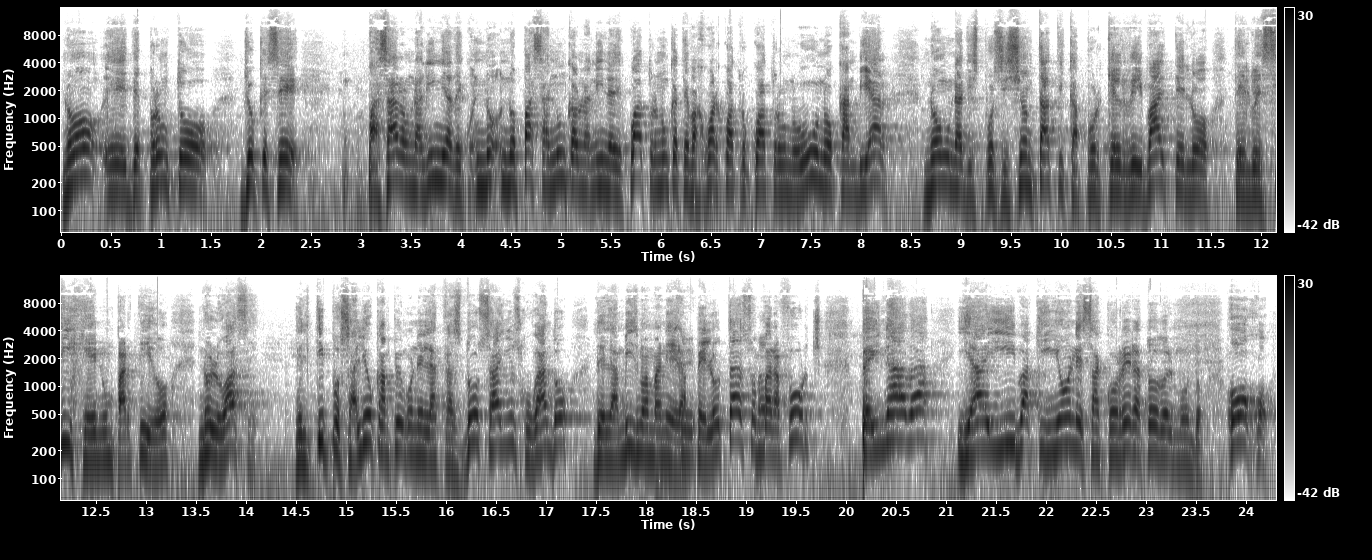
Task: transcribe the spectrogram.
¿no? Eh, de pronto, yo qué sé, pasar a una línea de. No, no pasa nunca a una línea de cuatro, nunca te va a jugar 4-4-1-1, cambiar, no una disposición táctica porque el rival te lo, te lo exige en un partido, no lo hace. El tipo salió campeón con el Atlas, dos años jugando de la misma manera. Pelotazo para Furch, peinada, y ahí iba Quiñones a correr a todo el mundo. Ojo,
